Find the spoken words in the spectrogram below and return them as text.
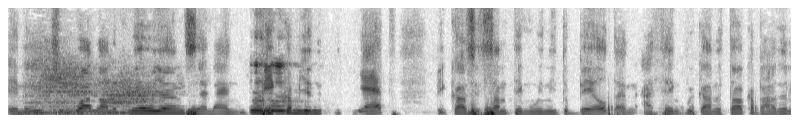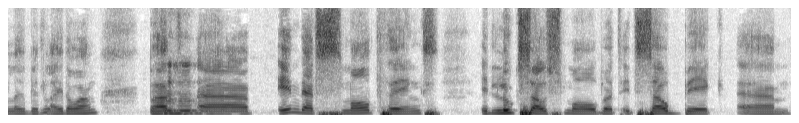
in reaching 100 millions and, and mm-hmm. big community yet because it's something we need to build. And I think we're going to talk about it a little bit later on. But mm-hmm. uh, in that small things, it looks so small, but it's so big um,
